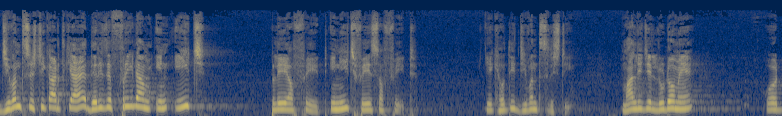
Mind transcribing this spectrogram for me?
जीवंत सृष्टि का अर्थ क्या है? There is a freedom in each play of fate in each phase of fate ये होती? जीवंत सृष्टि। मान लीजिए लूडो में वो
